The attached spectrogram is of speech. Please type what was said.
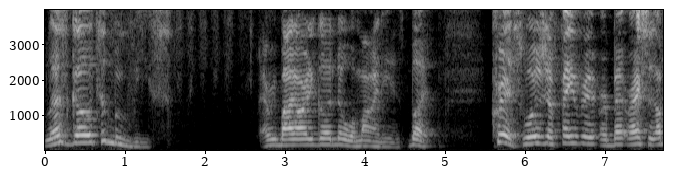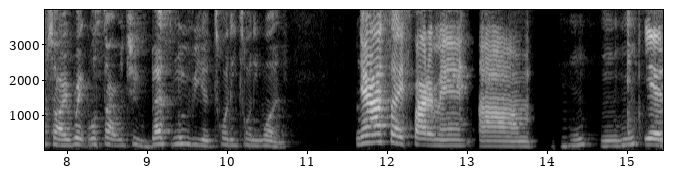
let's go to movies. Everybody already gonna know what mine is, but Chris, what was your favorite or, best? or actually, I'm sorry, Rick. We'll start with you. Best movie of 2021. Yeah, I say Spider Man. Um, Mm-hmm. Mm-hmm. yeah,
